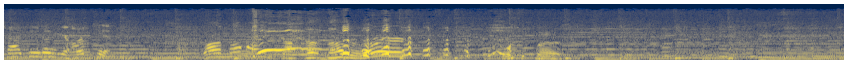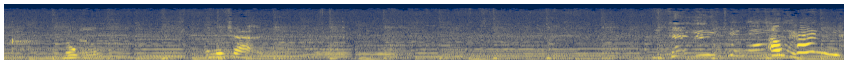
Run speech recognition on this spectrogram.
try to do it on your armpit. Well, no, I ain't got nothing under at that. Nope. No. Let me try it. You can't use two arms. Okay.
